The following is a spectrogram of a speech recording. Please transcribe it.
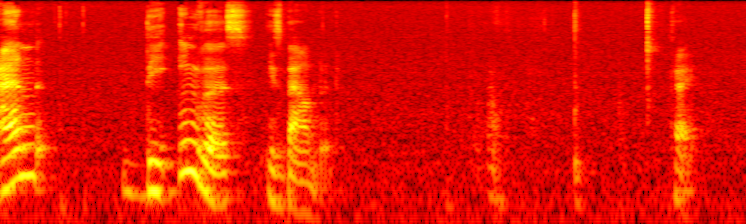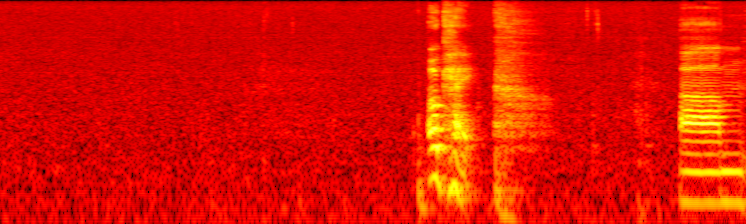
and the inverse is bounded. Okay. Okay. Um,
